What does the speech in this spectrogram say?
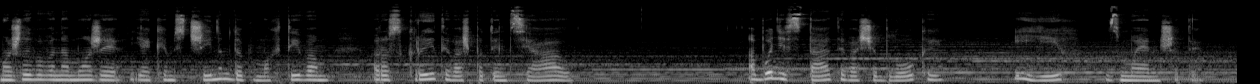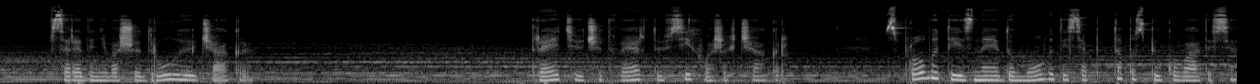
Можливо, вона може якимсь чином допомогти вам розкрити ваш потенціал або дістати ваші блоки і їх зменшити всередині вашої другої чакри, третьої, четвертої, всіх ваших чакр. Спробуйте із нею домовитися та поспілкуватися,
